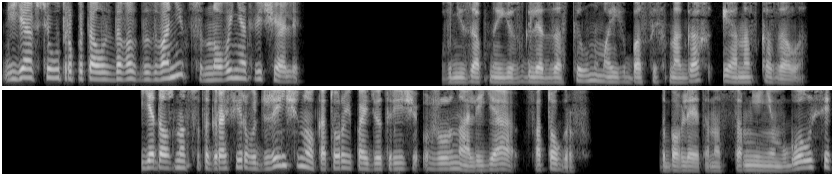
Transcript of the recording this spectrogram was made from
и я все утро пыталась до вас дозвониться, но вы не отвечали. Внезапно ее взгляд застыл на моих босых ногах, и она сказала. Я должна сфотографировать женщину, о которой пойдет речь в журнале. Я фотограф», — добавляет она с сомнением в голосе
